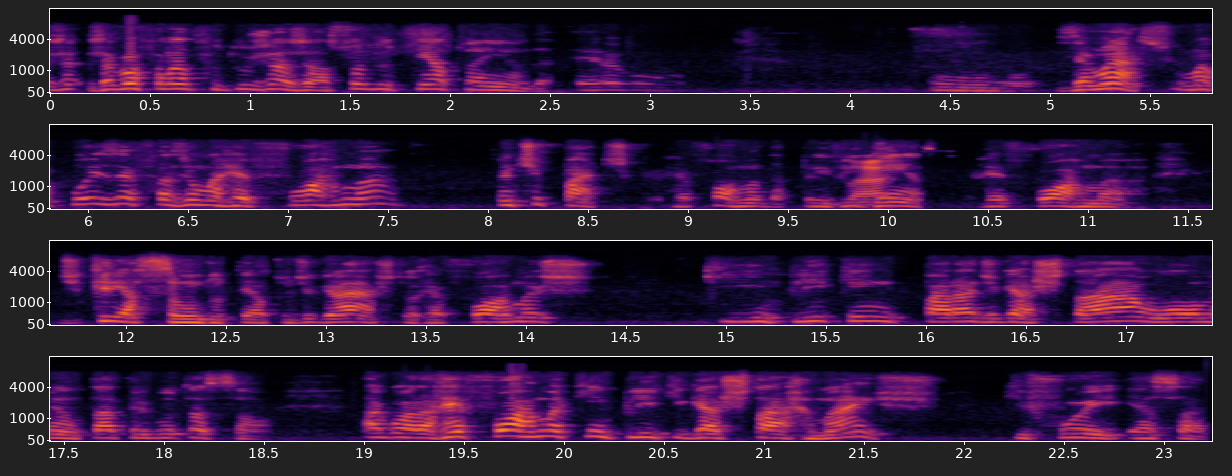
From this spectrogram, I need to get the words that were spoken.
já, já, vou falar do futuro já já. Sobre o teto ainda. É, o, o Zé Márcio, uma coisa é fazer uma reforma antipática, reforma da Previdência, claro. reforma de criação do teto de gasto, reformas que impliquem parar de gastar ou aumentar a tributação. Agora, reforma que implique gastar mais, que foi essa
